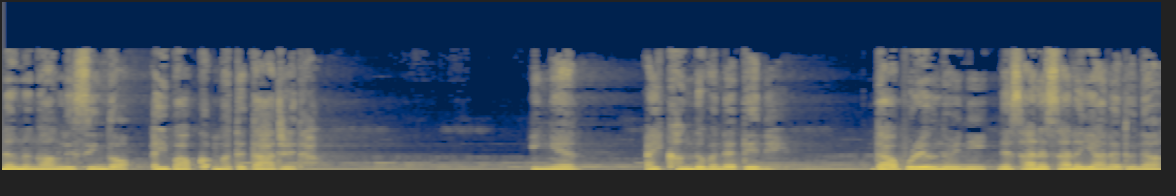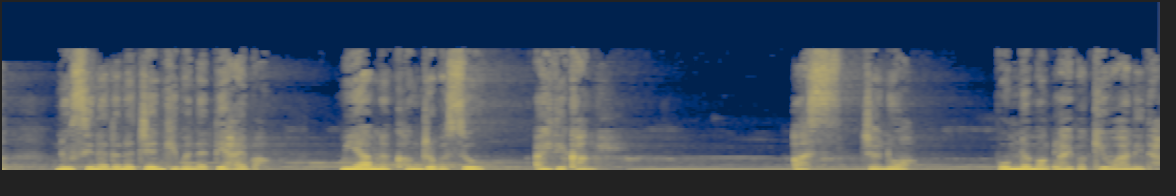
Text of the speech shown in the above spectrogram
ꯅꯪꯅ ꯉꯥꯡꯂꯤꯁꯤꯡꯗꯣ ꯑꯩ ꯚꯥꯞꯀ ꯑꯃꯠꯇ ꯇꯥꯗ꯭ꯔꯦꯗ ꯏꯉꯦꯜ ꯑꯩ ꯈꯪꯗꯕ ꯅꯠꯇꯦꯅꯦ ꯗꯥ ꯄꯨꯔꯦꯜ ꯅꯣꯏꯅꯤ ꯅꯁꯥ ꯅꯁꯥꯅ ꯌꯥꯅꯗꯨꯅ ꯅꯨꯡꯁꯤꯅꯗꯨꯅ ꯆꯦꯟꯈꯤꯕ ꯅꯠꯇꯦ ꯍꯥꯏꯕ ꯃꯤꯌꯥꯝꯅ ꯈꯪꯗ꯭ꯔꯕꯁꯨ ꯑꯩꯗꯤ ꯈꯪꯉꯤ ꯑꯁ ꯖꯅꯣ ꯄꯨꯝꯅꯃꯛ ꯂꯥꯏꯕꯛꯀꯤ ꯋꯥꯅꯤꯗ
